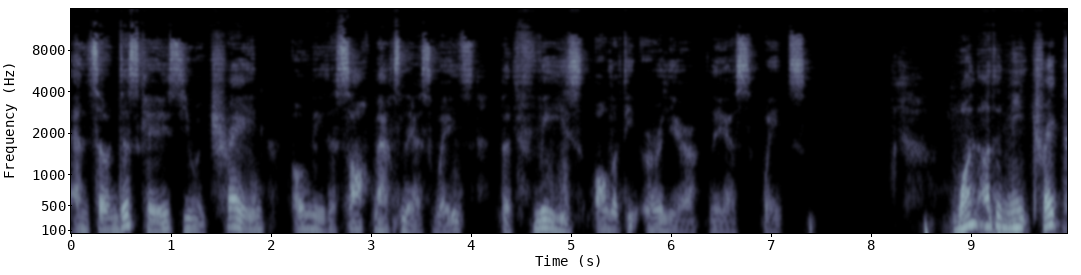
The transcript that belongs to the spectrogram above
And so in this case, you would train only the softmax layer's weights, but freeze all of the earlier layer's weights. One other neat trick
